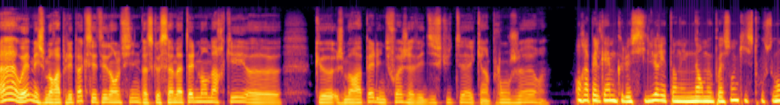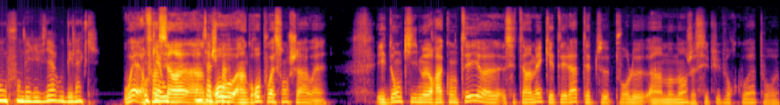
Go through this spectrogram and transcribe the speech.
Ah ouais, mais je me rappelais pas que c'était dans le film parce que ça m'a tellement marqué euh, que je me rappelle une fois j'avais discuté avec un plongeur. On rappelle quand même que le silure est un énorme poisson qui se trouve souvent au fond des rivières ou des lacs. Ouais, enfin c'est un, gros, un gros poisson-chat, ouais. Et donc il me racontait, euh, c'était un mec qui était là peut-être pour le, à un moment, je sais plus pourquoi, pour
